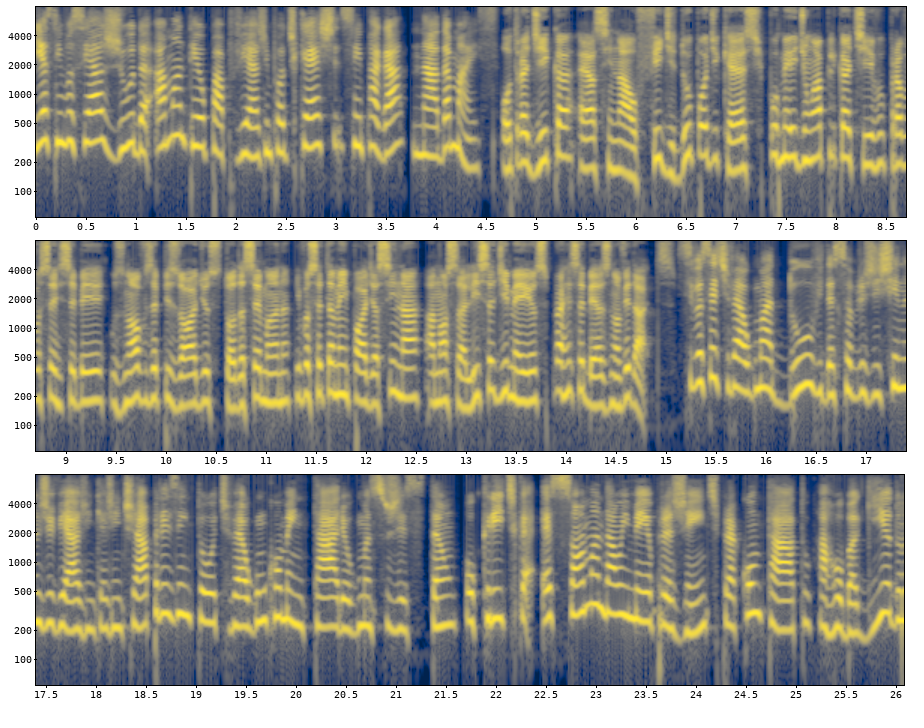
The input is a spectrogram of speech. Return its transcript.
E assim você ajuda a manter o Papo Viagem Podcast sem pagar nada mais. Outra dica é assinar o feed do podcast por meio de um aplicativo para você receber os novos novos episódios toda semana e você também pode assinar a nossa lista de e-mails para receber as novidades. Se você tiver alguma dúvida sobre os destinos de viagem que a gente já apresentou, tiver algum comentário, alguma sugestão ou crítica, é só mandar um e-mail para a gente para contato arroba guia do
